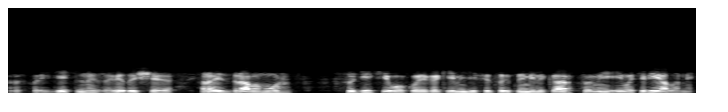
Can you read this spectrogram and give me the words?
распорядительная, заведующая райздравом может судить его кое-какими дефицитными лекарствами и материалами.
